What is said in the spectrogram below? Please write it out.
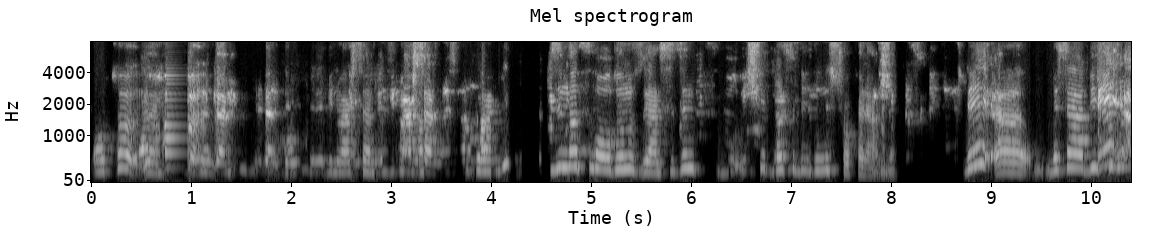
orta yani, bir üniversite mezunu sizin nasıl olduğunuz yani sizin bu işi nasıl bildiğiniz çok önemli. Ve e, mesela bir firma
